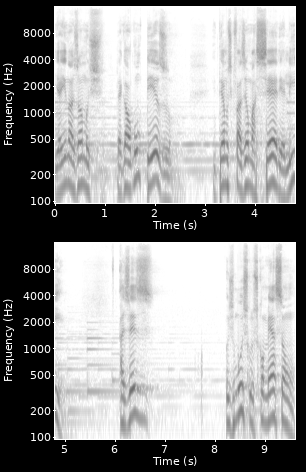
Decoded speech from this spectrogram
e aí nós vamos pegar algum peso, e temos que fazer uma série ali, às vezes os músculos começam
